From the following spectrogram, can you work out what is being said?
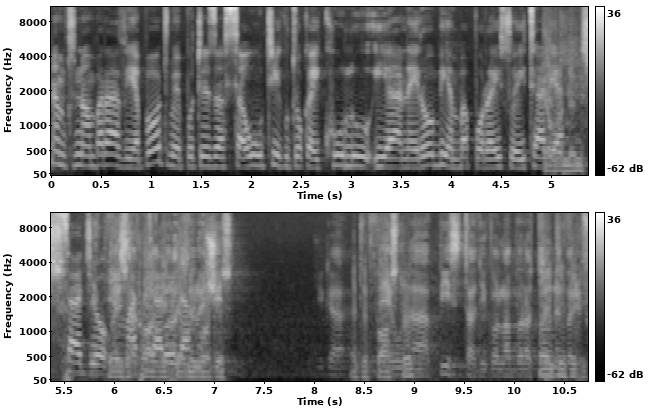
Nam, tunaomba radhi hapo, tumepoteza sauti kutoka ikulu ya Nairobi ambapo rais wa Italia governments Sergio is a project that Mattarella we want to and to È foster. una pista di collaborazione per il Scientific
